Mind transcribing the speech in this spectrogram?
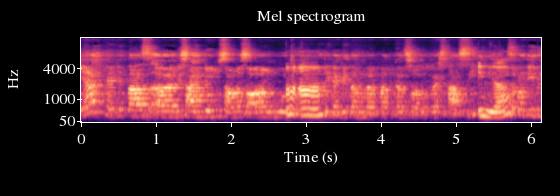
Ya kayak kita uh, disanjung sama seorang guru Uh-uh. ketika kita mendapatkan suatu prestasi. Iya. Seperti itu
